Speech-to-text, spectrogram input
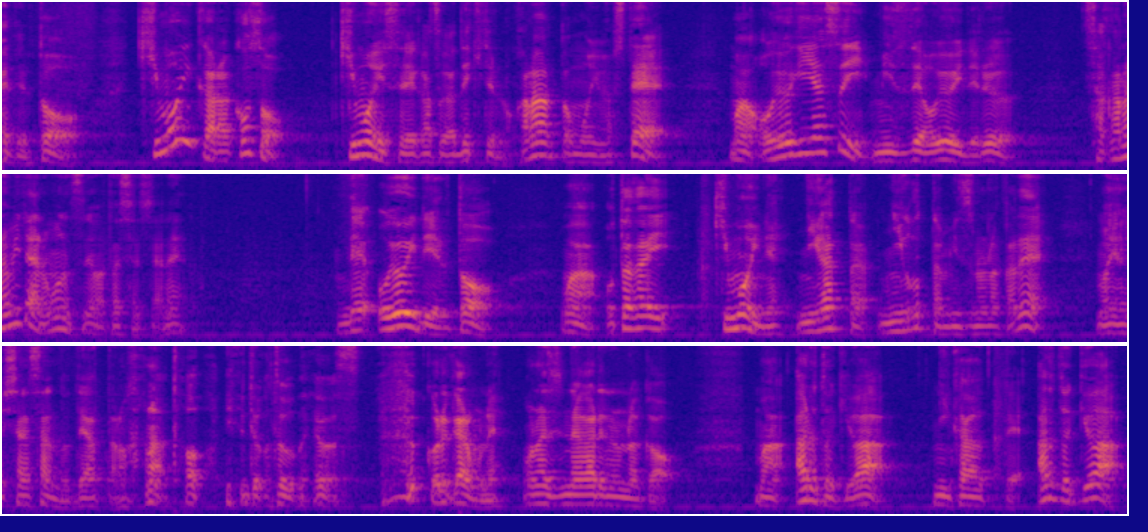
えてるとキモいからこそキモい生活ができてるのかなと思いましてまあ泳ぎやすい水で泳いでる魚みたいなもんですね私たちはね。で泳いでいるとまあお互いキモいね苦った濁った水の中でまあ、吉谷さんと出会ったのかなというところでございます。これからもね同じ流れの中を。まあ、ある時は似通ってある時は、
